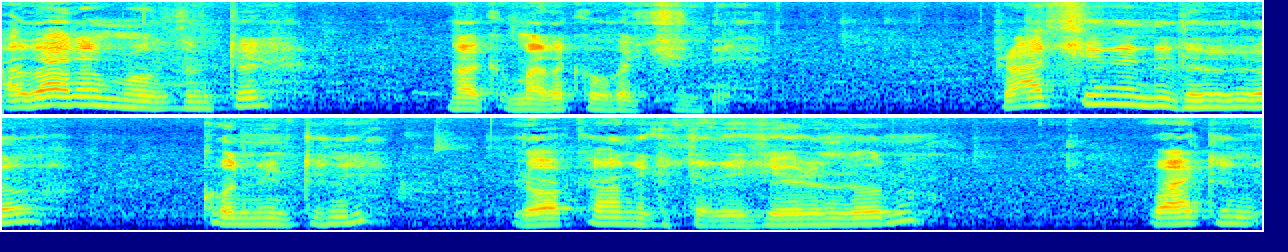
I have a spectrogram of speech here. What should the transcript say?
అలారం అవుతుంటే నాకు మెలకు వచ్చింది. ప్రాచీన నిధులలో కొన్నింటిని లోకానికి తెలియజేయడంలోనూ వాటిని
